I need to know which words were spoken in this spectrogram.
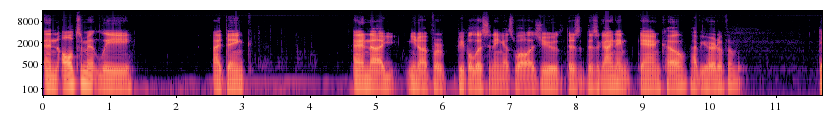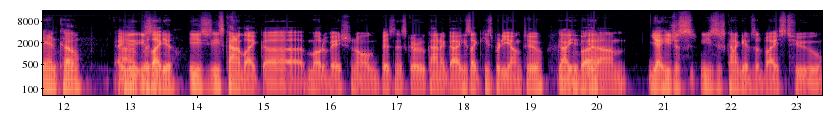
and ultimately, I think, and uh, you know, for people listening as well as you, there's there's a guy named Dan Koe. Have you heard of him? Dan Koe. Yeah, Uh, he- what he's he like do? he's he's kind of like a motivational business guru kind of guy. He's like he's pretty young too. got you. but yeah. um yeah he just he just kind of gives advice to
